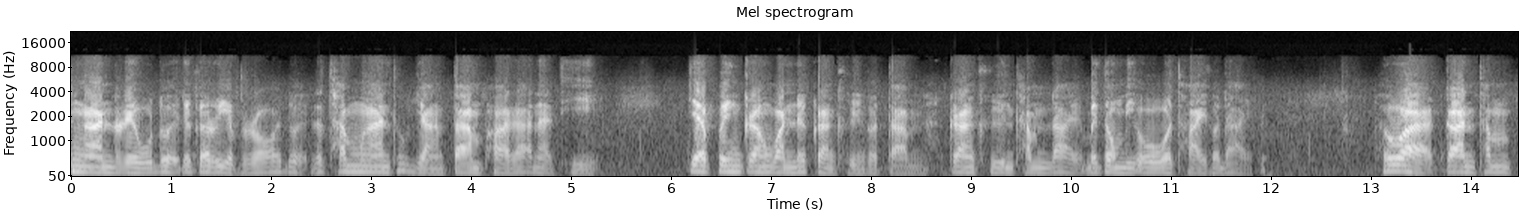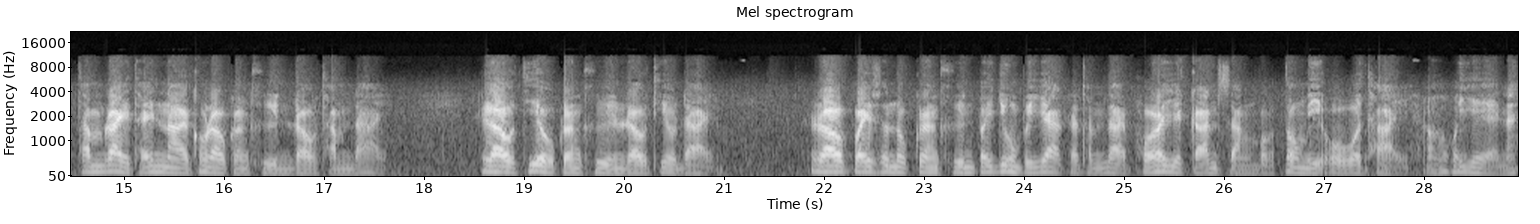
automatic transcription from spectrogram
ำงานเร็วด้วยแล้วก็เรียบร้อยด้วย แล้วทำงานทุกอย่างตามภาระหน้าที่จะเป็นกลางวันหรือกลางคืนก็ตามนะ กลางคืนทำได้ ไม่ต้องมี overtime ก็ได้ เพราะว่าการทำทำไร่ไถนาของเรากลางคืนเราทำได้ เราเที่ยวกลางคืนเราเที่ยวได้ เราไปสนุกกลางคืนไปยุ่งไปยากเราทำได้ เพราะราชการสั่งบอกต้องมี overtime เขาก็แย่นะ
